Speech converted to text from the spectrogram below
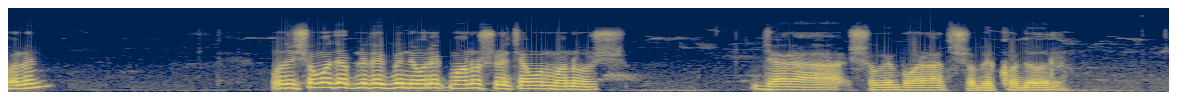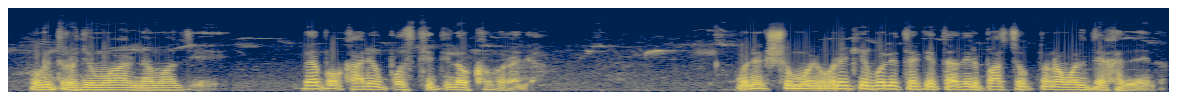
বলেন। আমাদের সমাজে আপনি দেখবেন যে অনেক মানুষ রয়েছে, এমন মানুষ যারা সবে বরাত সবে কদর, পবিত্র জুমার নামাজে ব্যাপক হারে উপস্থিতি লক্ষ্য করা যায়। অনেক সময় অনেকে বলে থাকে, তাদের পাঁচ ওয়াক্ত নামাজ দেখা যায় না।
